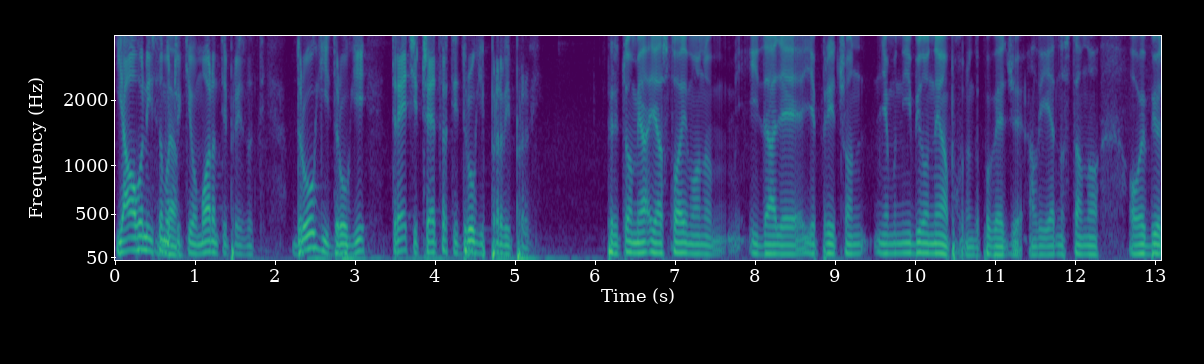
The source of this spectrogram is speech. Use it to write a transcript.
Ja ovo nisam da. očekivao, moram ti priznati. Drugi, drugi, treći, četvrti, drugi, prvi, prvi. Pritom ja, ja stojim ono i dalje je priča, on, njemu nije bilo neophodno da pobeđuje, ali jednostavno ovo je bio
